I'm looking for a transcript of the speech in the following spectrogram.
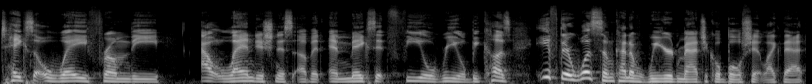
takes away from the outlandishness of it and makes it feel real because if there was some kind of weird magical bullshit like that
